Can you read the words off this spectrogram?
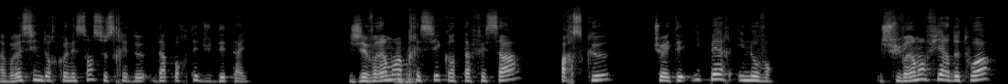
Un vrai signe de reconnaissance, ce serait d'apporter du détail. J'ai vraiment Mmh apprécié quand tu as fait ça parce que tu as été hyper innovant. Je suis vraiment fier de toi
